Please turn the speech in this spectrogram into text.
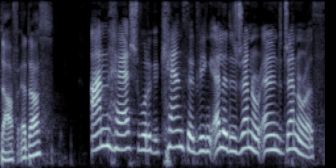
Darf er das? Unhash wurde gecancelt wegen Ellen DeGeneres.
